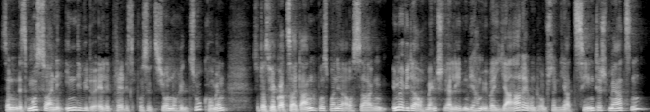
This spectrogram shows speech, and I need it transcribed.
sondern es muss so eine individuelle Prädisposition noch hinzukommen, so dass wir Gott sei Dank, muss man ja auch sagen, immer wieder auch Menschen erleben, die haben über Jahre, unter Umständen Jahrzehnte Schmerzen.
